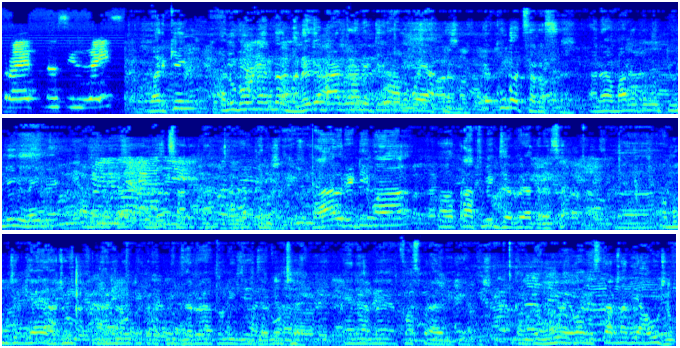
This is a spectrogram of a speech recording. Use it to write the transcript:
પ્રયત્નશીલ રહીશ. વર્કિંગ અનુભવની અંદર મને જે બાર ટીમ આ લોકોએ આપી છે, એ ખૂબ જ સરસ છે. અને અમારા લોકોનું ટ્યુનિંગ લઈને અમે લોકો ખૂબ જ સારું કામ કરી શકીશું પ્રાયોરિટીમાં પ્રાથમિક જરૂરિયાત રહેશે. અમુક જગ્યાએ હજુ નાની મોટી પ્રાથમિક જરૂરિયાતોની જે જરૂર છે, એને અમે ફર્સ્ટ પ્રાયોરિટી આપીશ. કારણ કે હું એવા વિસ્તારમાંથી આવું છું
